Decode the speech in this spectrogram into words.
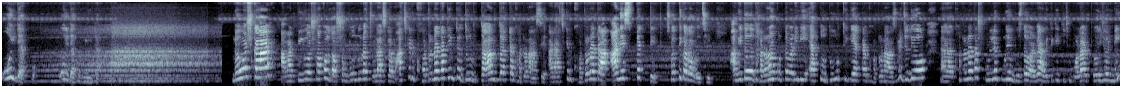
ওই দেখো ওই দেখো মেয়েটা নমস্কার, আমার প্রিয় সকল দর্শক বন্ধুরা, চলে আসলাম। আজকের ঘটনাটা কিন্তু দুর্দান্ত একটা ঘটনা আছে। আর আজকের ঘটনাটা আনএক্সপেক্টেড সত্যি কথা বলছি। আমি তো ধারণাও করতে পারিনি, এত দূর থেকে একটা ঘটনা আসবে। যদিও ঘটনাটা শুনলে পুরোই বুঝতে পারবে, আগে থেকে কিছু বলার প্রয়োজন নেই।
